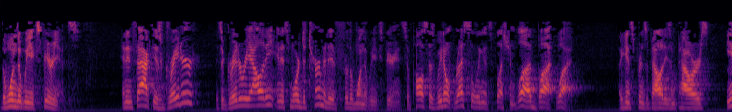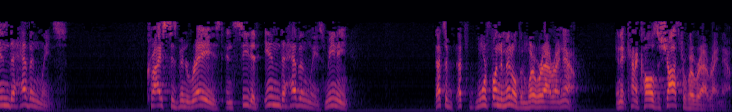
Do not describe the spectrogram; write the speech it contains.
the one that we experience. And in fact, is greater, it's a greater reality, and it's more determinative for the one that we experience. So Paul says we don't wrestle against flesh and blood, but what? Against principalities and powers in the heavenlies. Christ has been raised and seated in the heavenlies, meaning that's, a, that's more fundamental than where we're at right now. And it kind of calls the shots for where we're at right now.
